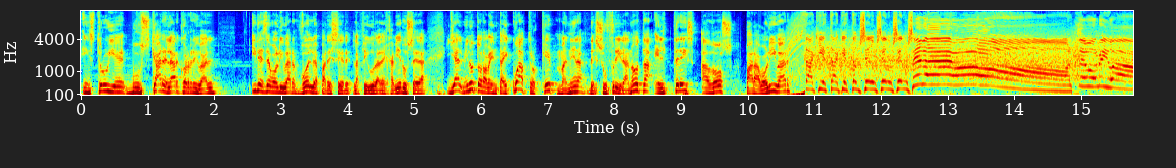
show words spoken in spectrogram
instruye buscar el arco rival y desde Bolívar vuelve a aparecer la figura de Javier Uceda y al minuto 94, qué manera de sufrir, anota el 3 a 2 para Bolívar. Aquí está, aquí está Uceda, Uceda, Uceda, Uceda. ¡Gol! De Bolívar.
